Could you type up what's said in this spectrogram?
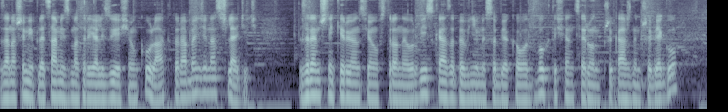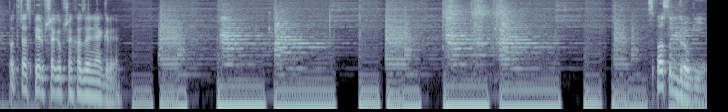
Za naszymi plecami zmaterializuje się kula, która będzie nas śledzić. Zręcznie kierując ją w stronę urwiska, zapewnimy sobie około 2000 run przy każdym przebiegu podczas pierwszego przechodzenia gry. Sposób drugi.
